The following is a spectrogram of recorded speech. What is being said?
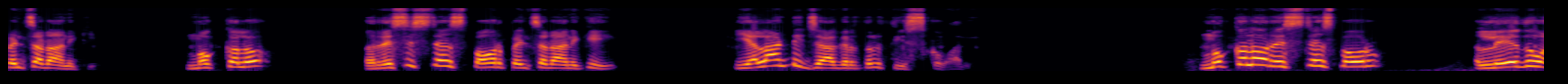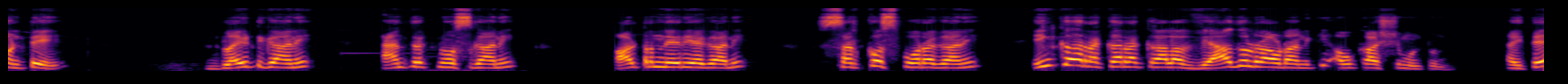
పెంచడానికి మొక్కలో రెసిస్టెన్స్ పవర్ పెంచడానికి ఎలాంటి జాగ్రత్తలు తీసుకోవాలి? మొక్కలో రెసిస్టెన్స్ పవర్ లేదు అంటే బ్లైట్ కానీ యాంథ్రక్నోస్ కానీ ఆల్టర్నేరియా కానీ సర్కోస్పోరా కానీ ఇంకా రకరకాల వ్యాధులు రావడానికి అవకాశం ఉంటుంది. అయితే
